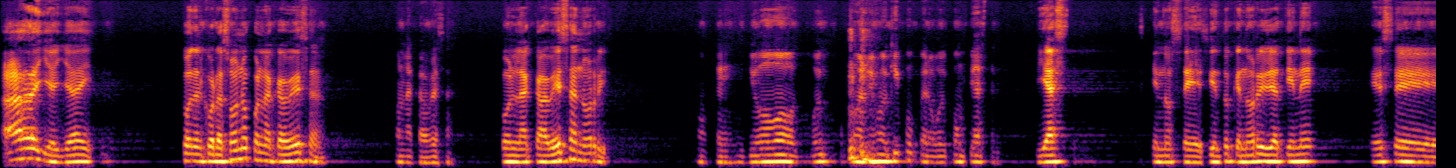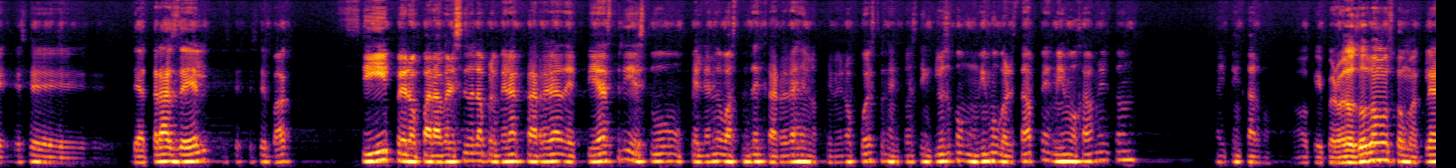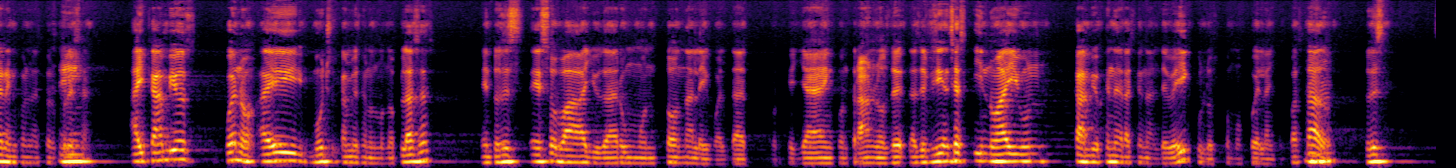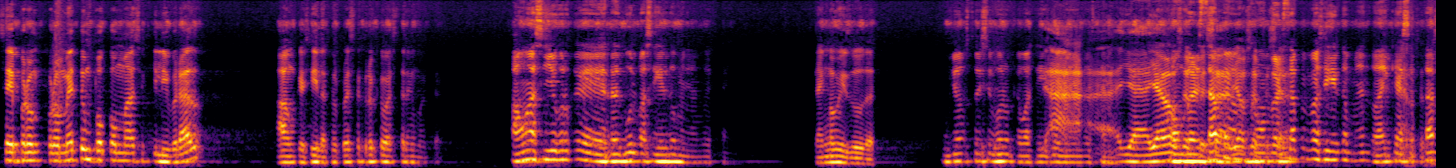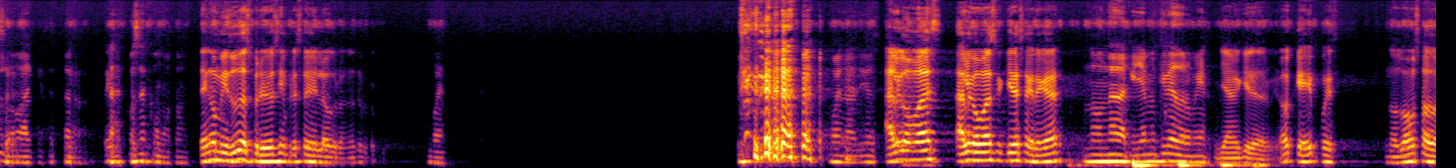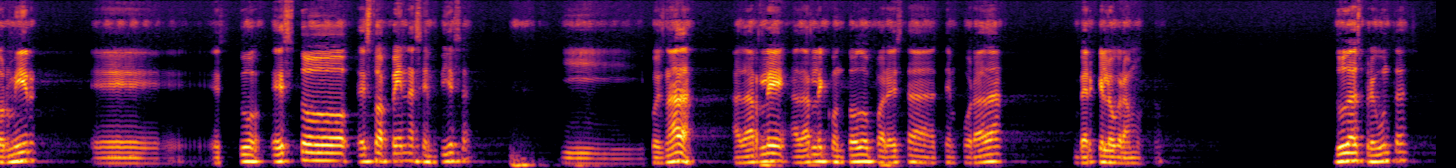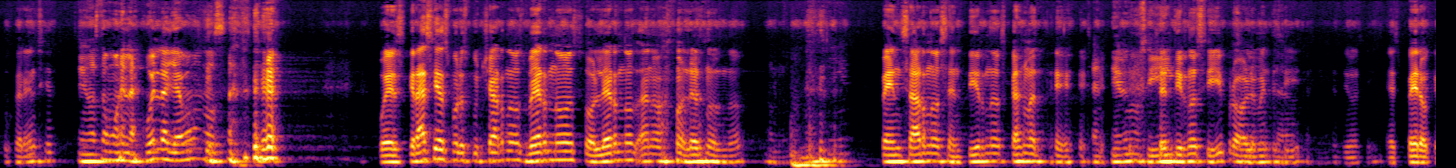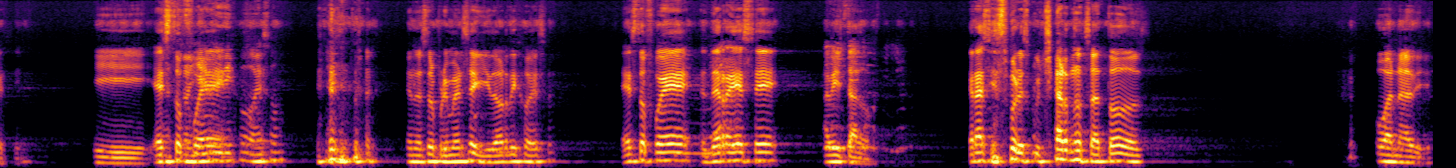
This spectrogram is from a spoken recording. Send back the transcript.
Ay, ay, ay. ¿Con el corazón o con la cabeza? Con la cabeza. Con la cabeza Norris. Ok, yo voy con el mismo equipo, pero voy con Piastri. Piastri. Es que no sé, siento que Norris ya tiene ese, ese de atrás de él, ese, ese back. Sí, pero para haber sido la primera carrera de Piastri, estuvo peleando bastantes carreras en los primeros puestos, entonces incluso como mismo Verstappen, mismo Hamilton, ahí te encargo. Ok, pero los dos vamos con McLaren, con la sorpresa. Sí. Hay cambios, bueno, hay muchos cambios en los monoplazas, entonces eso va a ayudar un montón a la igualdad, porque ya encontraron los de- las deficiencias y no hay un cambio generacional de vehículos como fue el año pasado. Ujú. Entonces, se pro- promete un poco más equilibrado, aunque sí, la sorpresa creo que va a estar en McLaren. Aún así, yo creo que Red Bull va a seguir dominando este año. Tengo mis dudas. Yo estoy seguro que va a seguir dominando este Ah, año. ya, ya vamos Con a empezar. Verstappen, ya vamos a con. Verstappen va a seguir dominando, hay que aceptarlo, hay que aceptarlo. No, Las cosas como son. Tengo mis dudas, pero yo siempre soy el logro, no se preocupe. Bueno, bueno, adiós. ¿Algo más? ¿Algo más que quieras agregar? No, nada, que ya me quiere dormir. Ya me quiere dormir. Ok, pues nos vamos a dormir. Eh, esto, esto, esto apenas empieza. Y pues nada, a darle, a darle con todo para esta temporada, ver qué logramos. ¿no? ¿Dudas, preguntas, sugerencias? Si no estamos en la escuela, ya vámonos. Pues gracias por escucharnos, vernos, olernos. Ah, no, olernos, ¿no? Pensarnos, sentirnos, cálmate. Sentirnos, sí. Sentirnos sí, probablemente sí. sí. Sentirnos sí. Espero que sí. Y esto fue. dijo eso. que nuestro primer seguidor dijo eso. Esto fue DRS habilitado. Gracias por escucharnos a todos. O a nadie.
